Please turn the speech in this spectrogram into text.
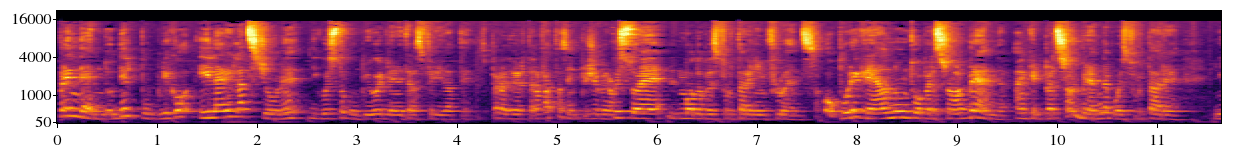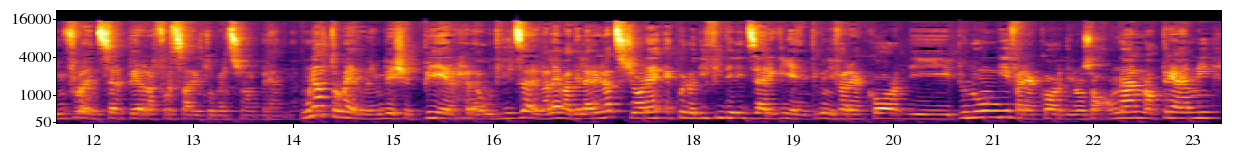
prendendo del pubblico e la relazione di questo pubblico che viene trasferita a te. Spero di avertela fatta semplice, però questo è il modo per sfruttare l'influenza. Oppure creando un tuo personal brand. Anche il personal brand puoi sfruttare l'influencer per rafforzare il tuo personal brand. Un altro metodo invece per utilizzare la leva della relazione è quello di fidelizzare i clienti, quindi fare accordi più lunghi, fare accordi, non so, a un anno, a tre anni,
